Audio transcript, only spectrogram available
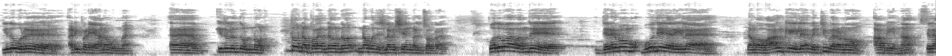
இது ஒரு அடிப்படையான உண்மை. இதுலேருந்து இன்னொன்று இன்னும் பல இன்னும் இன்னும் இன்னும் கொஞ்சம் சில விஷயங்கள் சொல்கிறேன் பொதுவாக வந்து தினமும் பூஜை அறையில் நம்ம வாழ்க்கையில் வெற்றி பெறணும் அப்படின்னா சில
